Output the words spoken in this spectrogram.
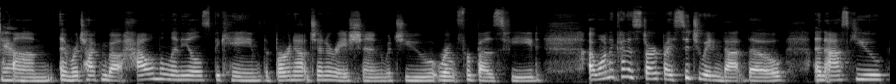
Yeah. Um, and we're talking about how millennials became the burnout generation, which you wrote for BuzzFeed. I want to kind of start by situating that though and ask you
